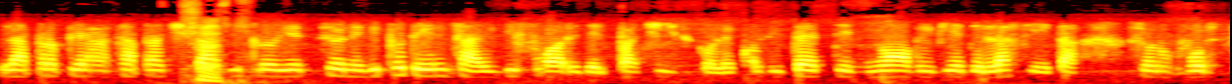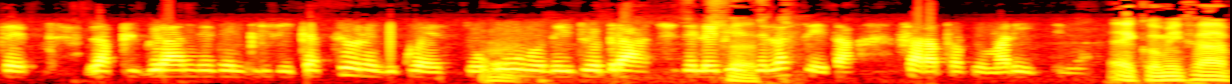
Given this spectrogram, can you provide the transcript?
la propria capacità certo. di proiezione di potenza al di fuori del Pacifico. Le cosiddette nuove vie della seta sono forse la più grande esemplificazione di questo. Mm. Uno dei due bracci delle certo. vie della seta sarà proprio marittimo. Ecco, mi fa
